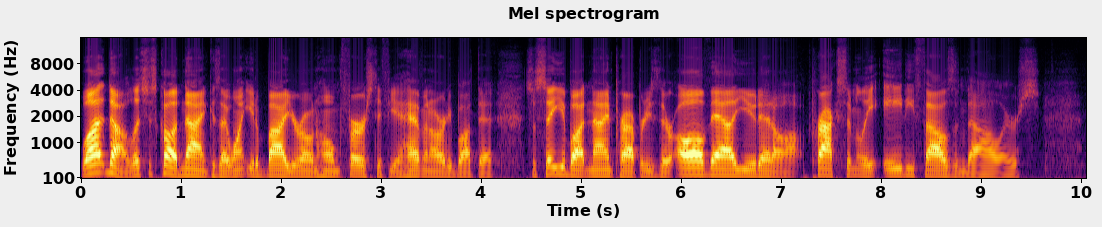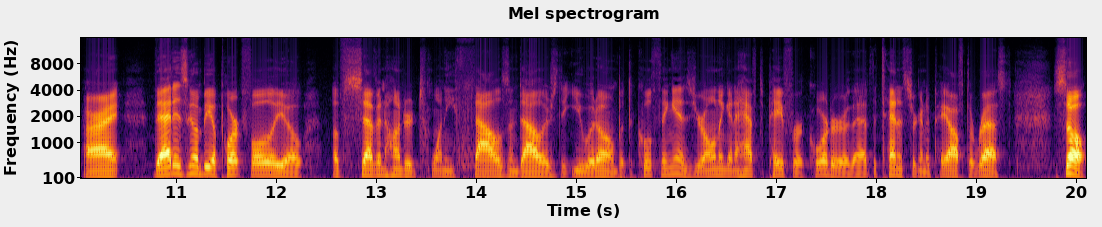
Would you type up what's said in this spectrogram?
Well, no, let's just call it 9 because I want you to buy your own home first if you haven't already bought that. So say you bought 9 properties. They're all valued at approximately $80,000. All right? That is going to be a portfolio of $720,000 that you would own. But the cool thing is, you're only going to have to pay for a quarter of that. The tenants are going to pay off the rest. So,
